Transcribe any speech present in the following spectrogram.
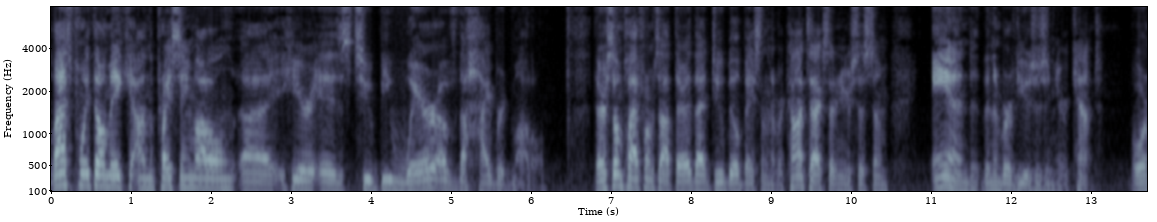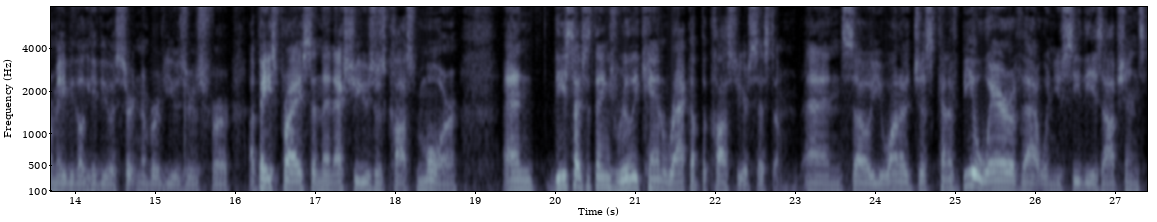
Last point that I'll make on the pricing model uh, here is to beware of the hybrid model. There are some platforms out there that do bill based on the number of contacts that are in your system and the number of users in your account or maybe they'll give you a certain number of users for a base price and then extra users cost more. And these types of things really can rack up the cost of your system. And so you want to just kind of be aware of that when you see these options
